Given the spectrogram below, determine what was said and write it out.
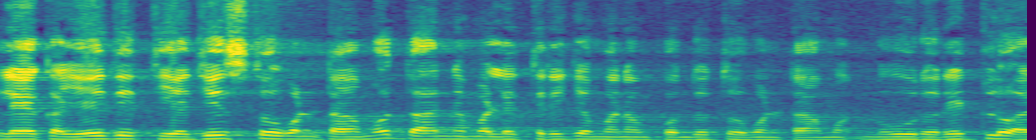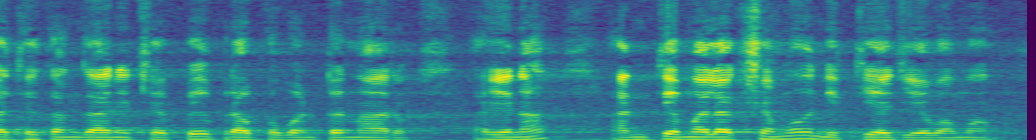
లేక ఏది త్యజిస్తూ ఉంటామో దాన్ని మళ్ళీ తిరిగి మనం పొందుతూ ఉంటాము. నూరు రెట్లు అధికంగా అని చెప్పి ప్రభు అంటున్నారు అయినా అంతిమ లక్ష్యము నిత్య జీవము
